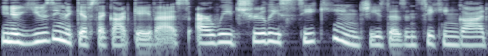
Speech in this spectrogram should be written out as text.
you know, using the gifts that God gave us? Are we truly seeking Jesus and seeking God?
